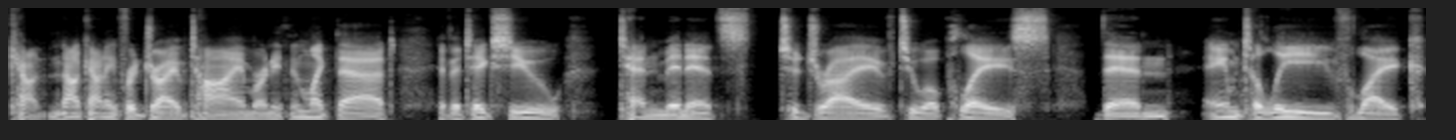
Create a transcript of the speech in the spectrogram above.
count not counting for drive time or anything like that. If it takes you 10 minutes to drive to a place then aim to leave like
